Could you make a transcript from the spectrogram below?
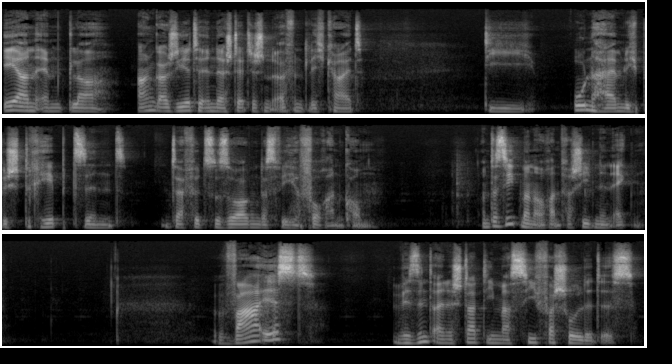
Ehrenämtler, Engagierte in der städtischen Öffentlichkeit, die unheimlich bestrebt sind, dafür zu sorgen, dass wir hier vorankommen. Und das sieht man auch an verschiedenen Ecken. Wahr ist, wir sind eine Stadt, die massiv verschuldet ist.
